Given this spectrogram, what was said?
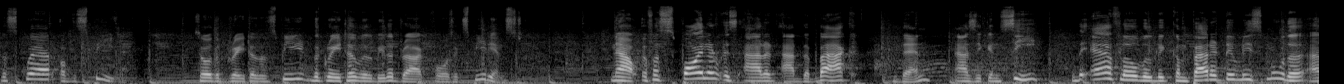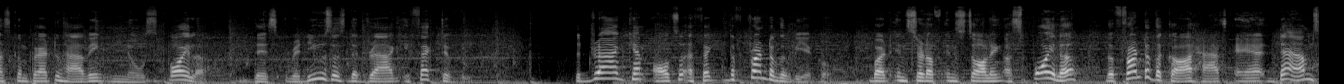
the square of the speed. So the greater the speed, the greater will be the drag force experienced. Now, if a spoiler is added at the back, then, as you can see, the airflow will be comparatively smoother as compared to having no spoiler. This reduces the drag effectively. The drag can also affect the front of the vehicle. But instead of installing a spoiler, the front of the car has air dams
